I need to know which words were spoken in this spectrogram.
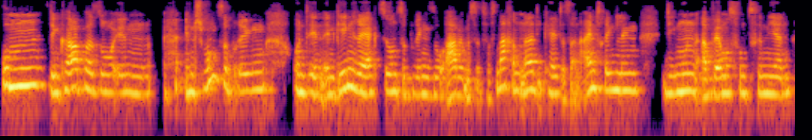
um den Körper so in, in Schwung zu bringen und in, in Gegenreaktion zu bringen, so, ah, wir müssen jetzt was machen, ne? die Kälte ist ein Eindringling, die Immunabwehr muss funktionieren.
